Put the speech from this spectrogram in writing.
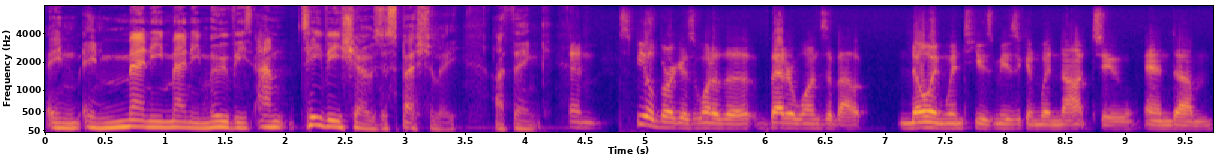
in in many many movies and TV shows especially, I think. and Spielberg is one of the better ones about knowing when to use music and when not to. And um,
